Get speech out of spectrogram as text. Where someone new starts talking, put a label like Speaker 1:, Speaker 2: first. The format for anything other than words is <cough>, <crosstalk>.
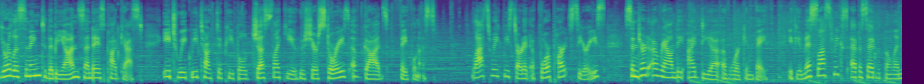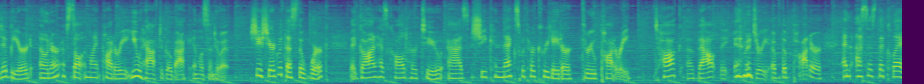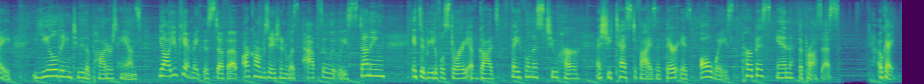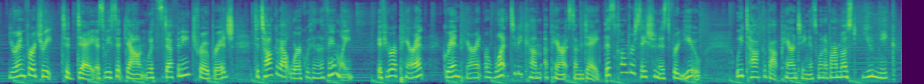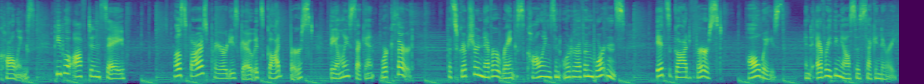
Speaker 1: You're listening to the Beyond Sundays podcast. Each week, we talk to people just like you who share stories of God's faithfulness. Last week, we started a four part series centered around the idea of work in faith. If you missed last week's episode with Melinda Beard, owner of Salt and Light Pottery, you have to go back and listen to it. She shared with us the work that God has called her to as she connects with her Creator through pottery talk about the <laughs> imagery of the potter and us as the clay, yielding to the potter's hands. Y'all, you can't make this stuff up. Our conversation was absolutely stunning. It's a beautiful story of God's faithfulness to her as she testifies that there is always purpose in the process. Okay, you're in for a treat today as we sit down with Stephanie Trowbridge to talk about work within the family. If you're a parent, grandparent, or want to become a parent someday, this conversation is for you we talk about parenting as one of our most unique callings. People often say, well, as far as priorities go, it's God first, family second, work third. But scripture never ranks callings in order of importance. It's God first, always, and everything else is secondary.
